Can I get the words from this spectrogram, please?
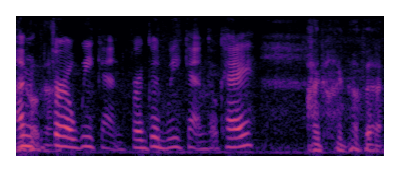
I'm for a weekend, for a good weekend, okay? I, I know that.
